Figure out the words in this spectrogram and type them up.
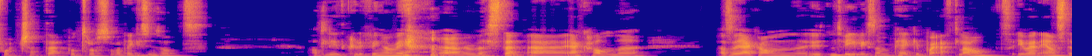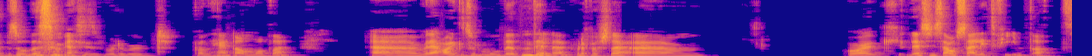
fortsette, på tross av at jeg ikke syns at at lydklipfinga mi er den beste. Uh, jeg kan uh, Altså, jeg kan uten tvil liksom peke på et eller annet i hver eneste episode som jeg syns burde vært på en helt annen måte. Uh, men jeg har ikke tålmodigheten til det, for det første. Uh, og det syns jeg også er litt fint at,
